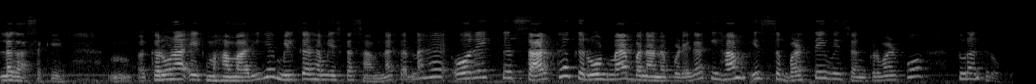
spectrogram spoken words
लगा सकें। कोरोना एक महामारी है, मिलकर हमें इसका सामना करना है और एक सार्थक रोड मैप बनाना पड़ेगा कि हम इस बढ़ते हुए संक्रमण को तुरंत रोकें।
